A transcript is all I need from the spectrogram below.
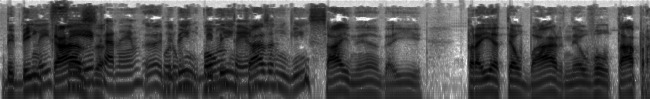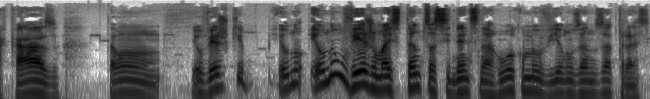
beber Lei em casa. seca, né? É, beber um beber em casa ninguém sai, né? Daí para ir até o bar, né? Ou voltar para casa. Então, eu vejo que eu não, eu não vejo mais tantos acidentes na rua como eu via uns anos atrás.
